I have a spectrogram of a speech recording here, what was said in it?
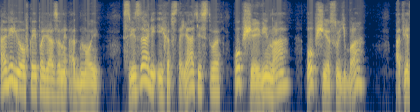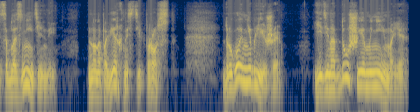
а веревкой повязаны одной. Связали их обстоятельства, общая вина, общая судьба. Ответ соблазнительный, но на поверхности прост. Другой мне ближе. Единодушие мнимое,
